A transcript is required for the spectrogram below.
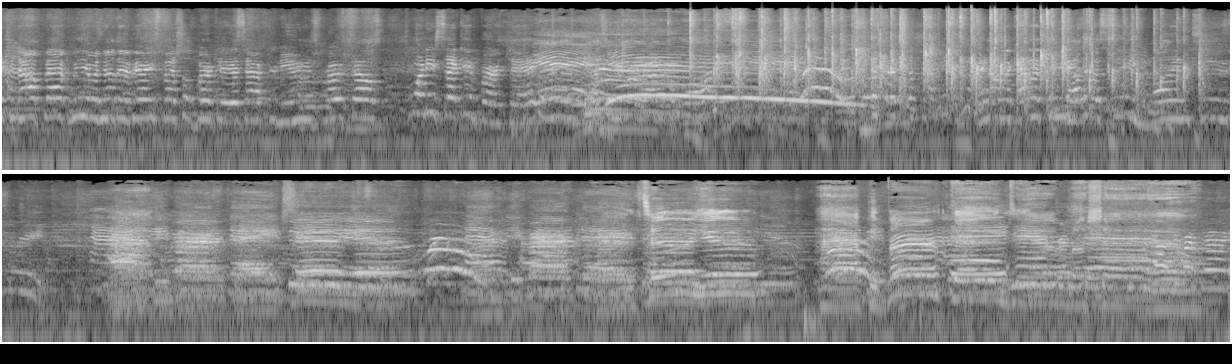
Attention Outback, we have another very special birthday this afternoon. It's Rochelle's 22nd birthday. and on the count of three, help us sing. One, two, three. Happy birthday to you. Happy birthday to you. Happy birthday, dear Rochelle.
